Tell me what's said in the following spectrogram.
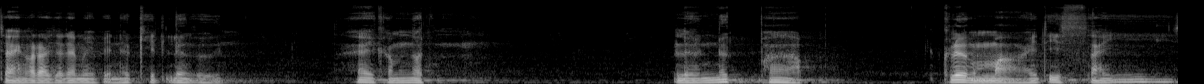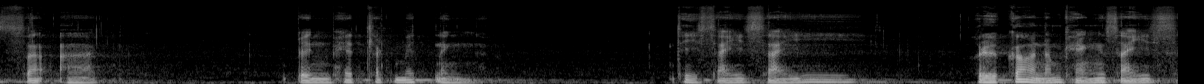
ใจของเราจะได้ไม่เป็นนึกคิดเรื่องอื่น ให้กำหนด หรือนึกภาพ เครื่องหมายที่ใสสะอาด เป็นเพชรสักเม็ดหนึ่ง ที่ใสใสหรือก้อนน้ำแข็งใสใส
